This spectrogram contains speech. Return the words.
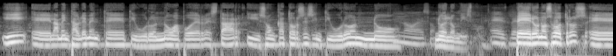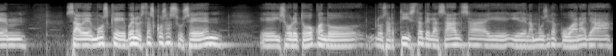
Y eh, lamentablemente Tiburón no va a poder estar y son 14 sin Tiburón, no, No, es lo mismo. Es. Pero nosotros eh, sabemos que, bueno, estas cosas suceden eh, y sobre todo cuando los artistas de la salsa y, y de la música cubana ya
